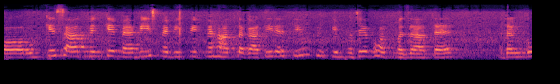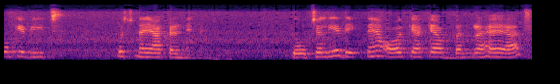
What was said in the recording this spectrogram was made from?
और उनके साथ मिलके मैं भी इसमें बीच बीच में हाथ लगाती रहती हूँ, क्योंकि मुझे बहुत मज़ा आता है रंगों के बीच कुछ नया करने में। तो चलिए देखते हैं और क्या क्या बन रहा है आज।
